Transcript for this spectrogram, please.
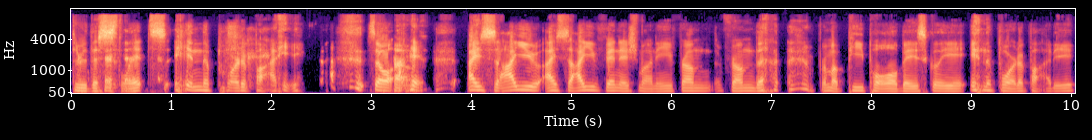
through the slits in the porta potty. So Wow. I I saw you I saw you finish money from from the from a peephole basically in the porta potty.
